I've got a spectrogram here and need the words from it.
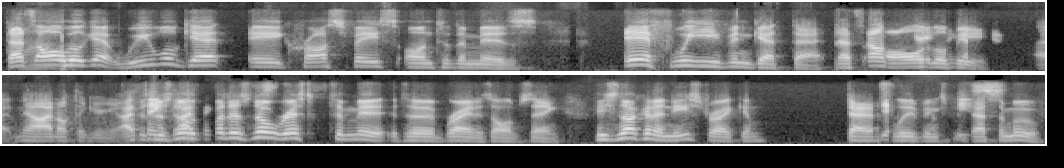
That's Wow. all we'll get. We will get a crossface onto the Miz, if we even get that. That's all it'll be. Uh, No, I don't think you're. Gonna, I think. there's no, I think but there's no risk to Mi- to Bryan. Is all I'm saying. He's not going to knee strike him. That's Yeah, leaving. he's- That's a move.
